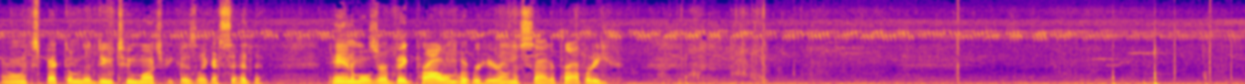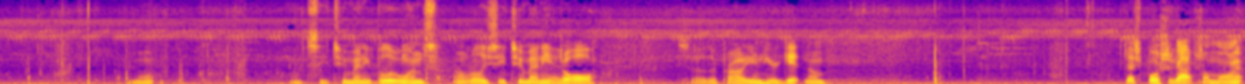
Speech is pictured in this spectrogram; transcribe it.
I don't expect them to do too much because, like I said, the animals are a big problem over here on this side of property. I don't see too many blue ones. I don't really see too many at all. So they're probably in here getting them. This bush has got some on it.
